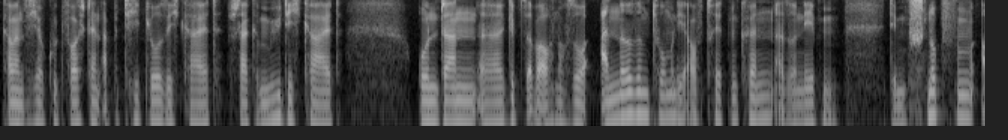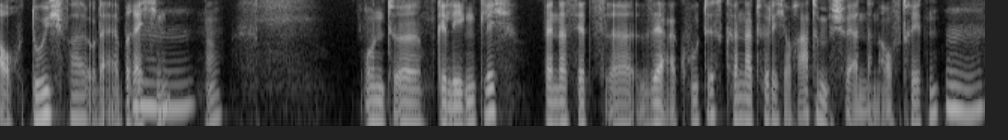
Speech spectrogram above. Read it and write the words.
Kann man sich auch gut vorstellen, Appetitlosigkeit, starke Müdigkeit. Und dann äh, gibt aber auch noch so andere Symptome, die auftreten können. Also neben dem Schnupfen auch Durchfall oder Erbrechen. Mhm. Ne? Und äh, gelegentlich, wenn das jetzt äh, sehr akut ist, können natürlich auch Atembeschwerden dann auftreten. Mhm.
